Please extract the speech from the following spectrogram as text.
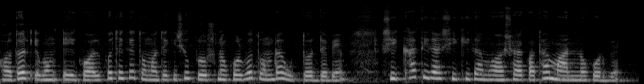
খদল দল এবং এই গল্প থেকে তোমাদের কিছু প্রশ্ন করব, তোমরা উত্তর দেবে। শিক্ষার্থীরা শিক্ষিকা মহাশয়ের কথা মান্য করবে।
